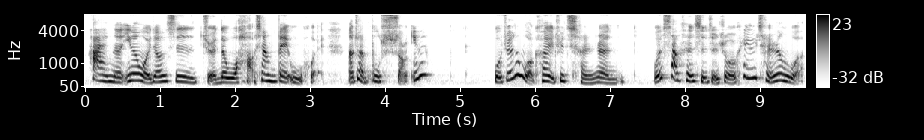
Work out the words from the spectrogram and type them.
还呢，因为我就是觉得我好像被误会，然后就很不爽，因为我觉得我可以去承认，我是上升狮子座，我可以去承认我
